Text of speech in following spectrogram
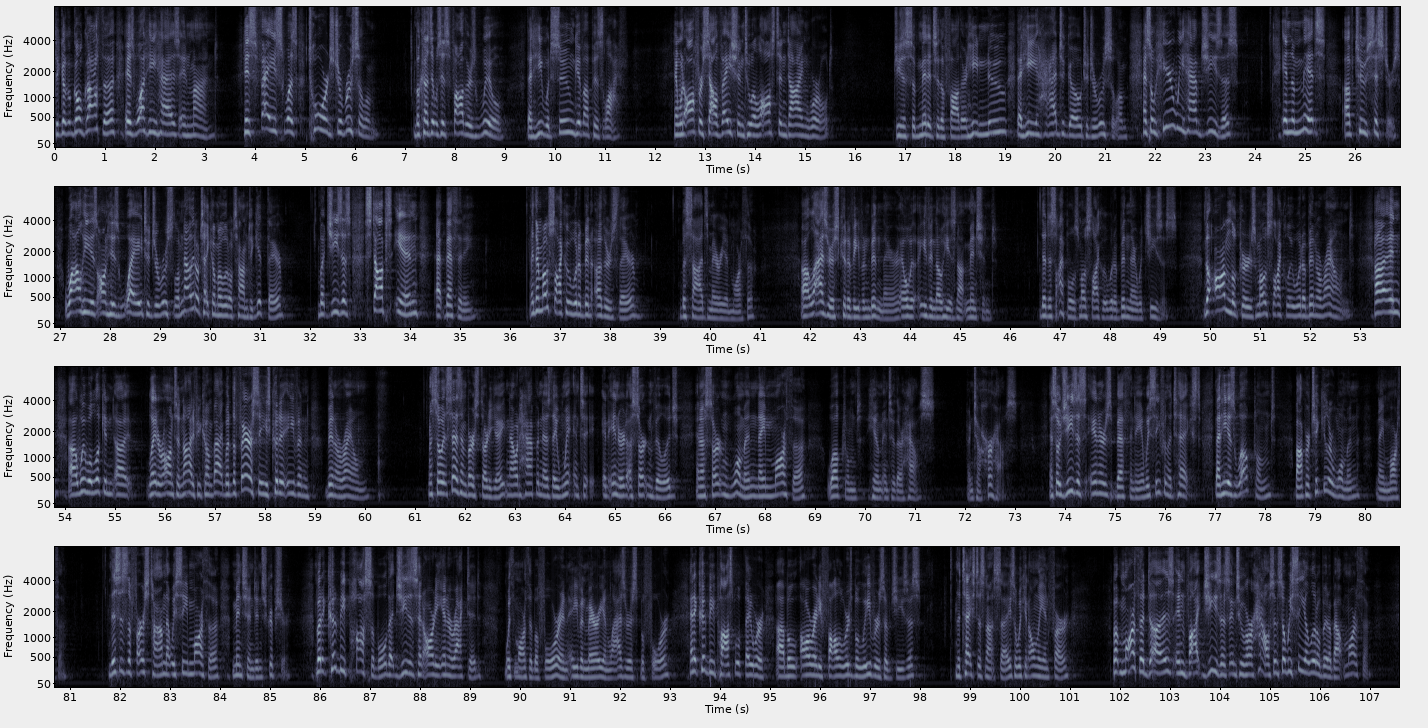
The Golgotha is what he has in mind. His face was towards Jerusalem because it was his Father's will that he would soon give up his life and would offer salvation to a lost and dying world. Jesus submitted to the Father, and he knew that he had to go to Jerusalem. And so here we have Jesus in the midst of two sisters while he is on his way to Jerusalem. Now, it'll take him a little time to get there, but Jesus stops in at Bethany. And there most likely would have been others there besides Mary and Martha. Uh, Lazarus could have even been there, even though he is not mentioned the disciples most likely would have been there with Jesus. The onlookers most likely would have been around. Uh, and uh, we will look in, uh, later on tonight if you come back, but the Pharisees could have even been around. And so it says in verse 38 Now it happened as they went into and entered a certain village, and a certain woman named Martha welcomed him into their house, into her house. And so Jesus enters Bethany, and we see from the text that he is welcomed by a particular woman named Martha. This is the first time that we see Martha mentioned in Scripture. But it could be possible that Jesus had already interacted with Martha before, and even Mary and Lazarus before. And it could be possible if they were uh, already followers, believers of Jesus. The text does not say, so we can only infer. But Martha does invite Jesus into her house. And so we see a little bit about Martha.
